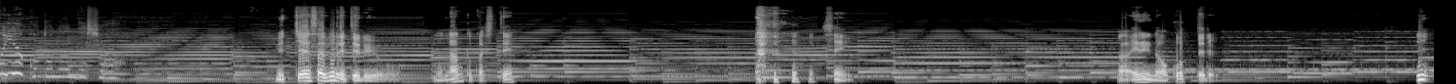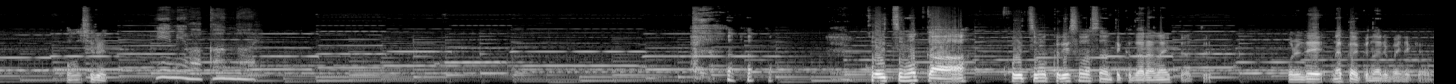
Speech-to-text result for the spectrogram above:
ういうことなんでしょう？めっちゃやさぐれてるよ。もうなんとかして。シェイン。あ、エリナ怒ってる。んこのシルエット。意味わかんない こいつもか。こいつもクリスマスなんてくだらないってなってる。これで仲良くなればいいんだけどね、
